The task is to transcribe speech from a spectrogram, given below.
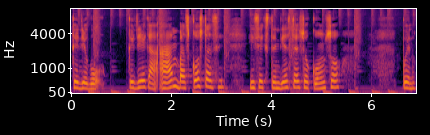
que, llegó, que llega a ambas costas y se extendía hasta el Soconso bueno,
